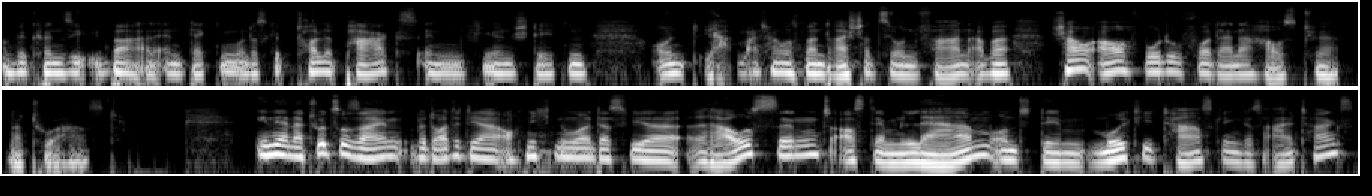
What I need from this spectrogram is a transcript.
und wir können sie überall entdecken und es gibt tolle Parks in vielen Städten und ja, manchmal muss man drei Stationen fahren, aber schau auch, wo du vor deiner Haustür Natur hast. In der Natur zu sein bedeutet ja auch nicht nur, dass wir raus sind aus dem Lärm und dem Multitasking des Alltags.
